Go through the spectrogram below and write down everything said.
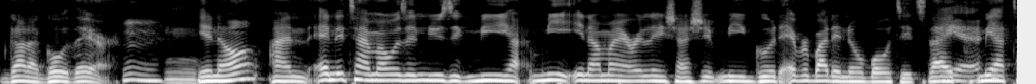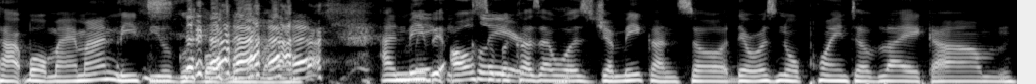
gonna go there, you know. And anytime I was in music, me, me in a my relationship, me good. Everybody know about it. Like Yeah. me, I talk about my man, me feel good about my man. And maybe also clear. because I was Jamaican, so there was no point of like um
